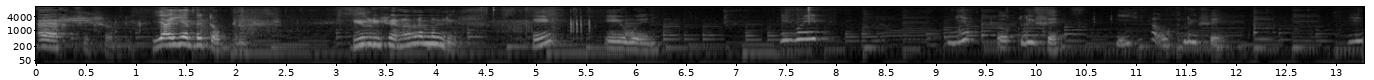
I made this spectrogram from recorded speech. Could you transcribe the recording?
Echt, ze zo lief. Ja, jij bent ook lief. Jullie zijn allemaal lief. Hé? Eeuwin. Eeuwin? Ja, ook lief, hè? Ja, ook lief, hè? Ja.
